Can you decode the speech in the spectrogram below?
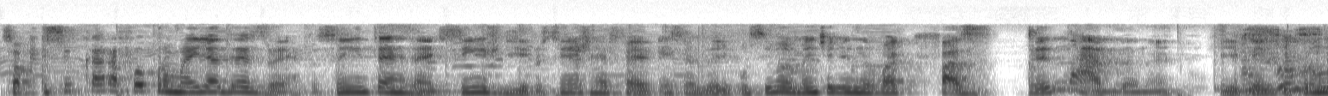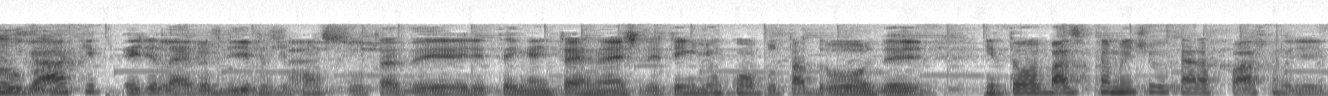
Só que se o cara for para uma ilha deserta, sem internet, sem os livros, sem as referências dele, possivelmente ele não vai fazer nada, né? Ele tem que ir para um lugar que ele leve os livros de consulta dele, tem a internet, ele tem um computador dele. Então é basicamente o que o cara faz quando ele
